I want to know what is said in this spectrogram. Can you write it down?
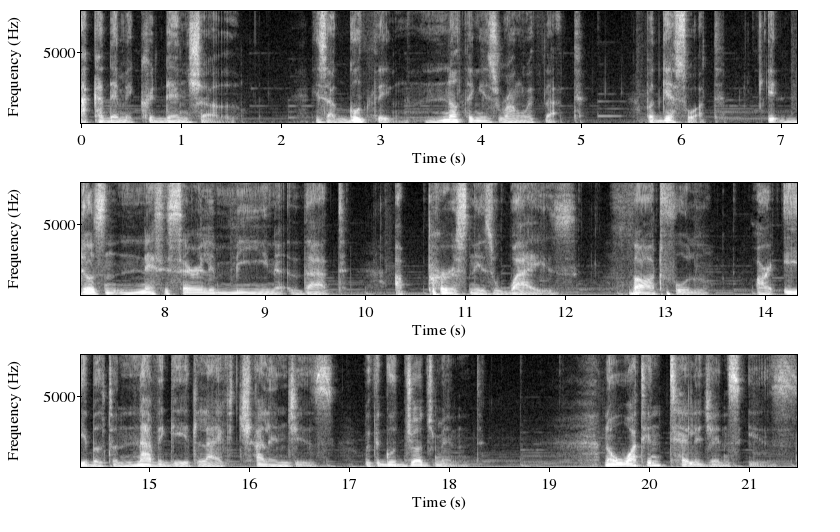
academic credential is a good thing. Nothing is wrong with that. But guess what? It doesn't necessarily mean that a person is wise, thoughtful, or able to navigate life challenges with good judgment. Now, what intelligence is?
